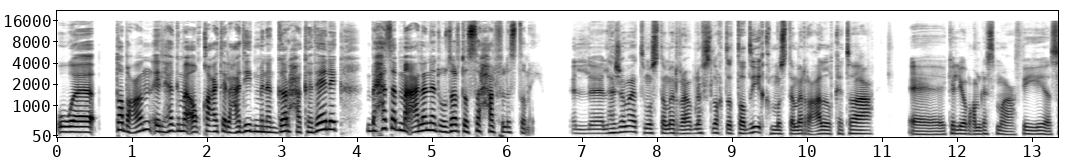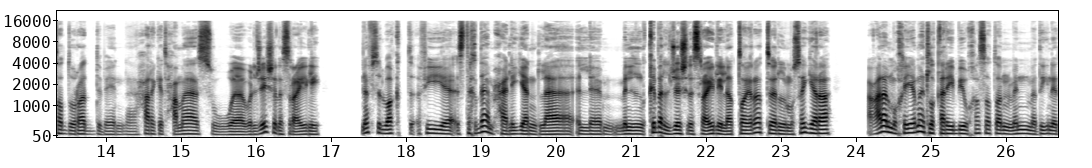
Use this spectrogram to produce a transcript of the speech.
وطبعا الهجمة أوقعت العديد من الجرحى كذلك بحسب ما أعلنت وزارة الصحة الفلسطينية. الهجمات مستمرة وبنفس الوقت التضييق مستمر على القطاع. كل يوم عم نسمع في صد ورد بين حركة حماس والجيش الإسرائيلي بنفس الوقت في استخدام حاليا من قبل الجيش الإسرائيلي للطائرات المسيرة على المخيمات القريبة وخاصة من مدينة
